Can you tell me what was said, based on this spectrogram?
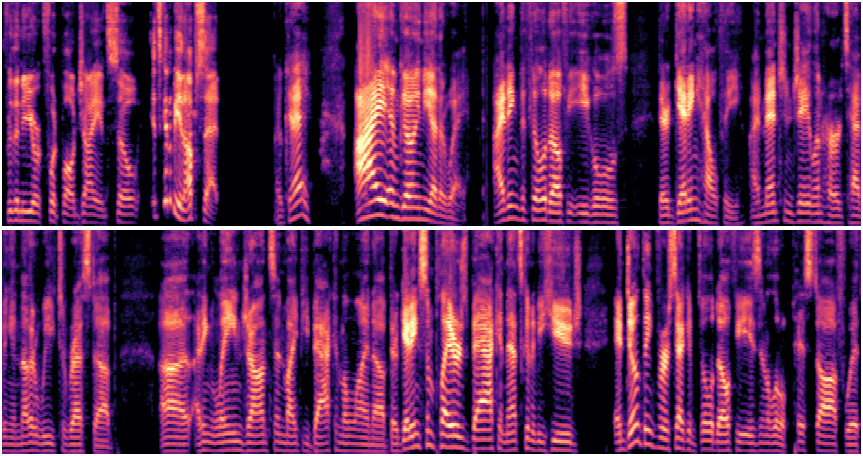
for the New York football giants. So it's going to be an upset. Okay. I am going the other way. I think the Philadelphia Eagles, they're getting healthy. I mentioned Jalen Hurts having another week to rest up. Uh, I think Lane Johnson might be back in the lineup. They're getting some players back, and that's going to be huge. And don't think for a second Philadelphia isn't a little pissed off with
